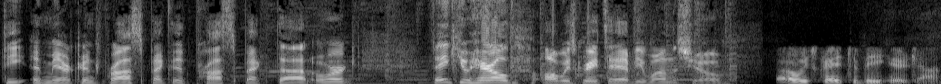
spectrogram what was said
the American Prospect at prospect.org. Thank you, Harold. Always great to have you on the show. Always great to be here, Jon.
